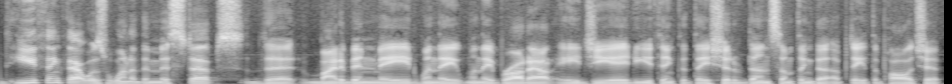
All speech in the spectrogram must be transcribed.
do you think that was one of the missteps that might have been made when they when they brought out AGA? Do you think that they should have done something to update the Paula chip?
